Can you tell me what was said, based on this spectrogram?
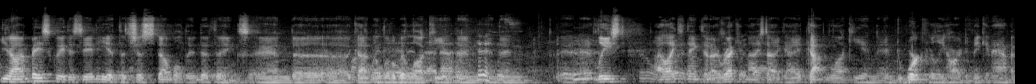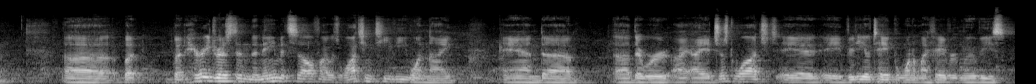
you know, I'm basically this idiot that's just stumbled into things and uh, uh, gotten a little bit lucky, and then, and then, at least I like to think that I recognized I had gotten lucky and, and worked really hard to make it happen. Uh, but, but Harry Dresden, the name itself, I was watching TV one night, and uh, uh, there were I, I had just watched a, a videotape of one of my favorite movies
